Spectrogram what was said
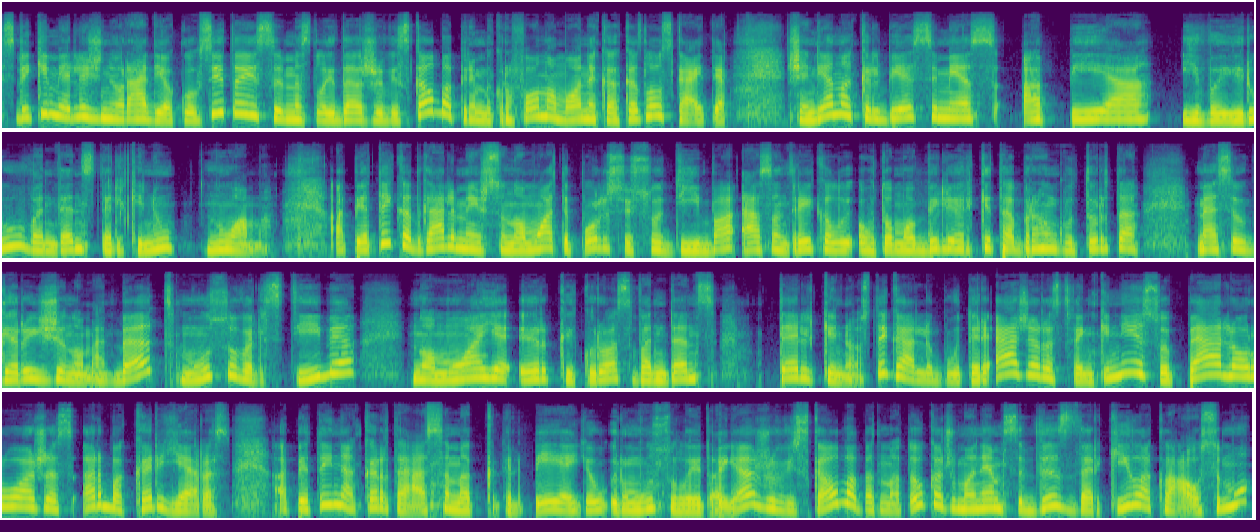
Sveiki, mėly žinių radio klausytojai, su jumis laida Žuvis kalba, prie mikrofono Monika Kazlauskaitė. Šiandieną kalbėsimės apie įvairių vandens telkinių nuomą. Apie tai, kad galime išsinuomoti polisui sodybą, esant reikalui automobilį ar kitą brangų turtą, mes jau gerai žinome, bet mūsų valstybė nuomoja ir kai kuriuos vandens telkinius. Tai gali būti ir ežeras tvenkinys upelio ruožas arba karjeras. Apie tai ne kartą esame kalbėję jau ir mūsų laidoje. Žuvys kalba bet matau kad žmonėms vis dar kyla klausimų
